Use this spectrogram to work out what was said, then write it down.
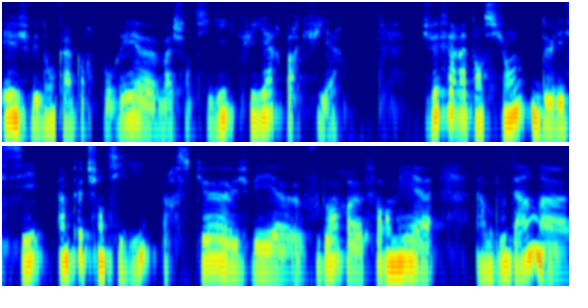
Et je vais donc incorporer ma chantilly cuillère par cuillère. Je vais faire attention de laisser un peu de chantilly parce que je vais euh, vouloir euh, former euh, un boudin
